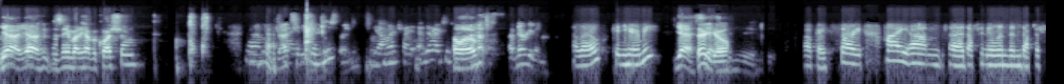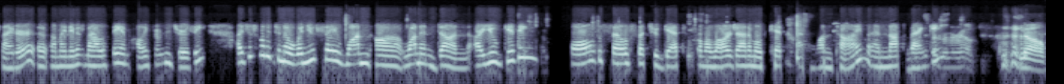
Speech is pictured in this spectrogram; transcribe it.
Yeah, yeah. Does anybody have a question? That's Can you? Yeah, I'm gonna try. I've never actually. Hello? I've never even. Hello, can you hear me? Yes. There you yes. go. Okay, sorry. Hi, um, uh, Dr. Newland and Dr. Snyder. Uh, my name is Malathi. I'm calling from New Jersey. I just wanted to know when you say one, uh, one and done, are you giving all the cells that you get from a large animal kit at one time and not banking? No.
